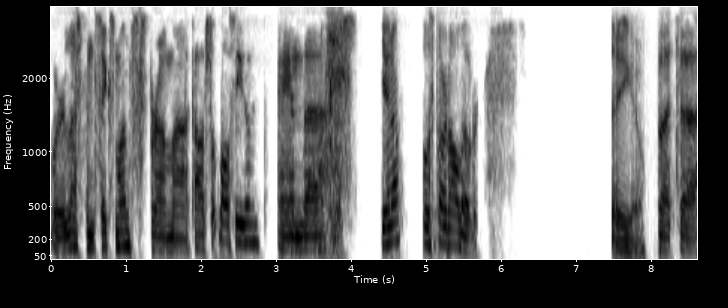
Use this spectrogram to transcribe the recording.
we're less than six months from uh, college football season, and uh, you know we'll start all over. There you go. But uh,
